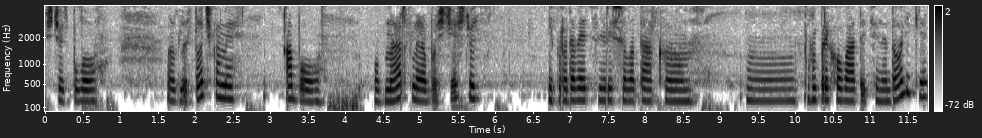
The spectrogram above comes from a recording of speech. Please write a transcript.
щось було з листочками, або обмерзли, або ще щось. І продавець вирішила так е, м, приховати ці недоліки.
